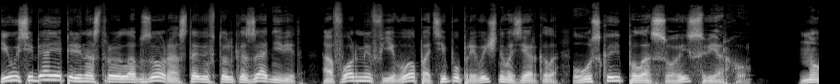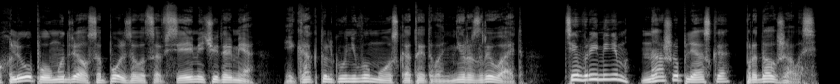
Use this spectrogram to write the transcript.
и у себя я перенастроил обзор, оставив только задний вид, оформив его по типу привычного зеркала, узкой полосой сверху. Но Хлюпа умудрялся пользоваться всеми четырьмя, и как только у него мозг от этого не разрывает. Тем временем наша пляска продолжалась.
